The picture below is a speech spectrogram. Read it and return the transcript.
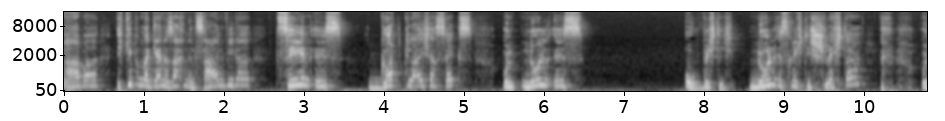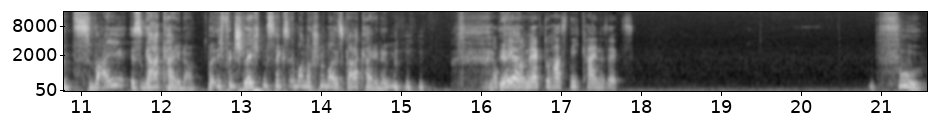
aber ich gebe immer gerne Sachen in Zahlen wieder. 10 ist gottgleicher Sex und 0 ist, oh, wichtig, 0 ist richtig schlechter und 2 ist gar keiner. Weil ich finde schlechten Sex immer noch schlimmer als gar keinen. okay, ja, ja, man ja. merkt, du hast nie keinen Sex. Puh.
